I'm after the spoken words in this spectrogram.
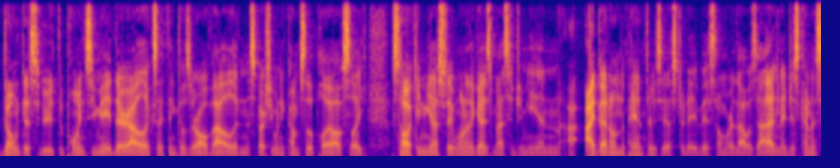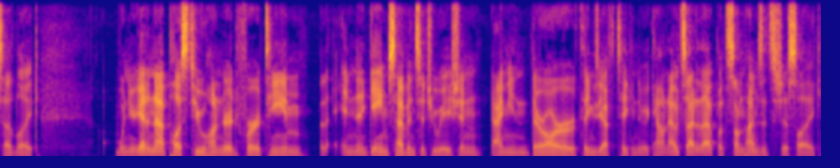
don't disagree with the points you made there, Alex. I think those are all valid, and especially when it comes to the playoffs. Like I was talking yesterday, one of the guys messaging me, and I, I bet on the Panthers yesterday based on where that was at, and I just kind of said like, when you're getting that plus two hundred for a team in a game seven situation, I mean, there are things you have to take into account outside of that, but sometimes it's just like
